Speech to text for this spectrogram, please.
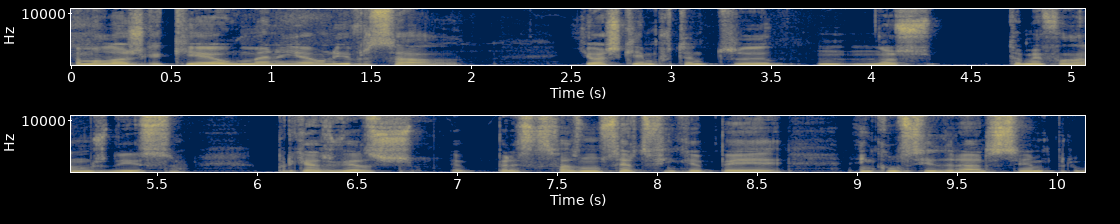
é uma lógica que é humana e é universal. E eu acho que é importante eh, nós também falarmos disso, porque às vezes eh, parece que se faz um certo fim-capé em considerar sempre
